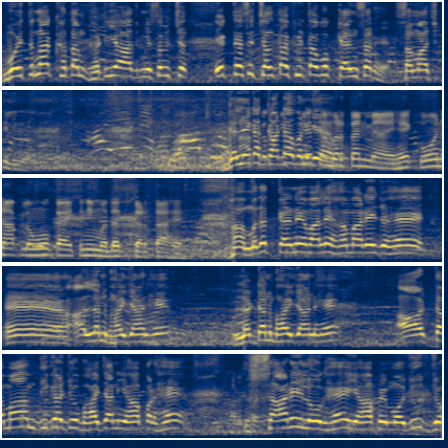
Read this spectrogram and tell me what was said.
वो इतना ख़त्म घटिया आदमी सब एक तरह से चलता फिरता वो कैंसर है समाज के लिए। गले का कांटा बन गया। समर्थन में आए हैं? कौन आप लोगों का इतनी मदद करता है? हाँ मदद करने वाले हमारे जो है अल्लन भाईजान हैं लड्डन भाईजान हैं और तमाम दीगर जो भाईजान यहाँ पर हैं सारे लोग हैं यहाँ पे मौजूद जो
